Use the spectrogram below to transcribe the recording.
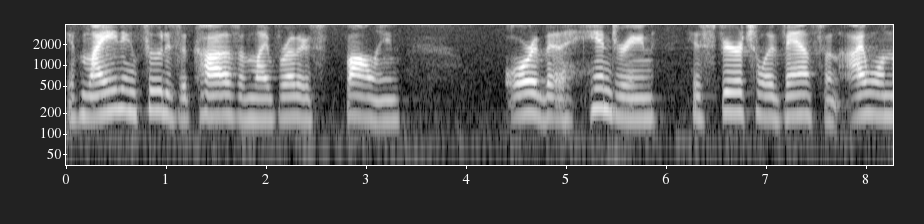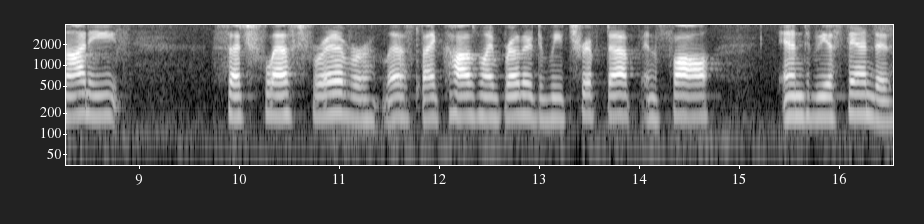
if my eating food is the cause of my brother's falling, or the hindering his spiritual advancement. I will not eat such flesh forever, lest I cause my brother to be tripped up and fall and to be offended.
